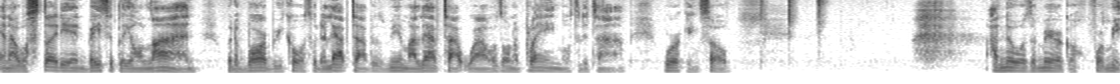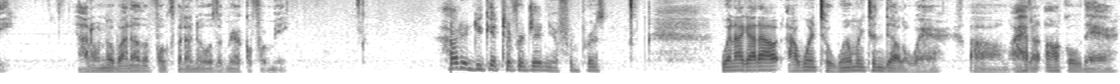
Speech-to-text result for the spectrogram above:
and I was studying basically online with a BARBRI course with a laptop. It was me and my laptop while I was on a plane most of the time working. So I know it was a miracle for me. I don't know about other folks, but I know it was a miracle for me. How did you get to Virginia from prison? When I got out, I went to Wilmington, Delaware. Um, I had an uncle there,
